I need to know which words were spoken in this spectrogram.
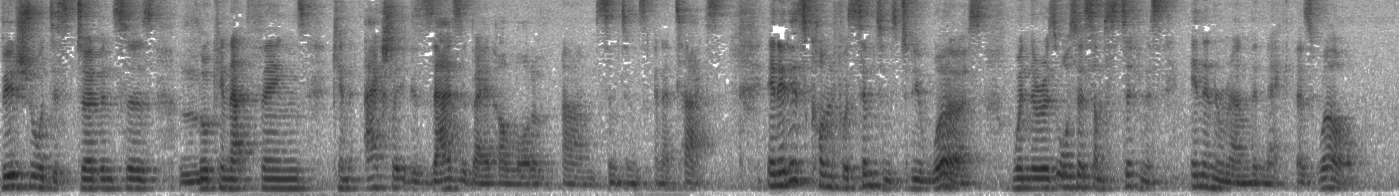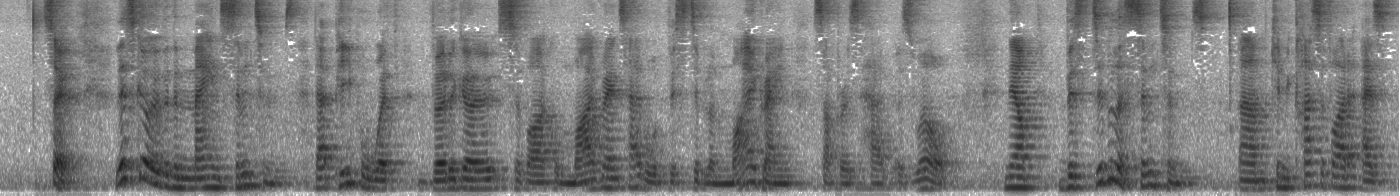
visual disturbances, looking at things, can actually exacerbate a lot of um, symptoms and attacks. And it is common for symptoms to be worse when there is also some stiffness in and around the neck as well. So, let's go over the main symptoms that people with vertigo, cervical migraines have, or vestibular migraine sufferers have as well. Now, vestibular symptoms um, can be classified as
